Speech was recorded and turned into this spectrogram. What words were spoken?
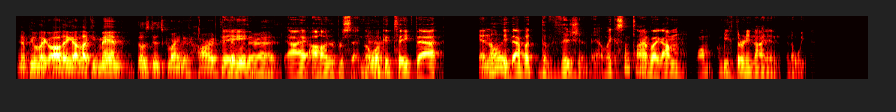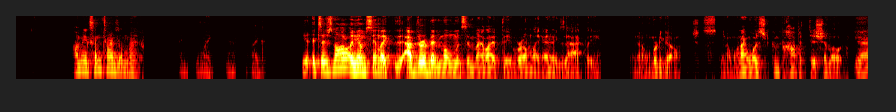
You know, people like, oh, they got lucky. Man, those dudes grinded hard to get where they're at. I a hundred percent. No Yeah. one could take that, and not only that, but the vision, man. Like sometimes, like I'm, well, I'll be 39 in, in a week. I mean, sometimes I'm like, I'd be like, like, it's there's not. You know what I'm saying, like, I've there have been moments in my life, Dave, where I'm like, I know exactly, you know, where to go. It's just, you know, when I was competition mode. Yeah,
